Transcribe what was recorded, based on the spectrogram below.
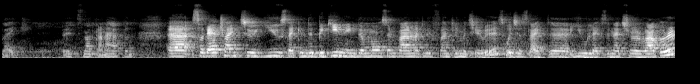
like it's not gonna happen. Uh, so they're trying to use, like in the beginning, the most environmentally friendly materials, which is like the Yulex, the natural rubber,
